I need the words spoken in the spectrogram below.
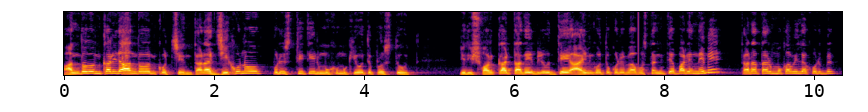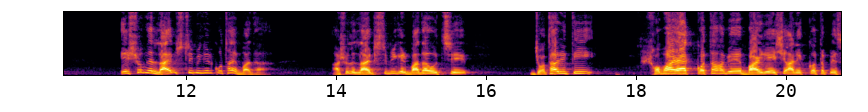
আন্দোলনকারীরা আন্দোলন করছেন, তারা যে কোনো পরিস্থিতির মুখোমুখি হতে প্রস্তুত। যদি সরকার তাদের বিরুদ্ধে আইনগত করে ব্যবস্থা নিতে পারে, নেবে, তারা তার মোকাবিলা করবেন এর সঙ্গে লাইভ স্ট্রিমিংয়ের কোথায় বাধা? আসলে লাইভ স্ট্রিমিংয়ের বাধা হচ্ছে, যথারীতি সভায় এক কথা হবে, বাইরে এসে আরেক কথা প্রেস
